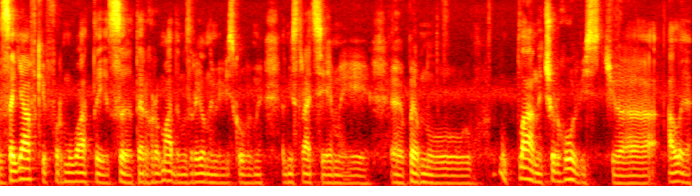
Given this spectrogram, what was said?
заявки, формувати з тергромадами, з районними військовими адміністраціями е, певну ну, плани, черговість, е, але е,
